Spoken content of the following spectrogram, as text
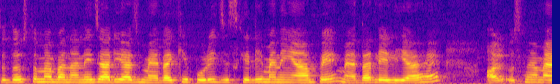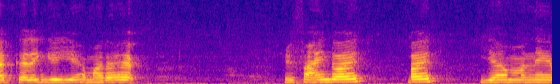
तो दोस्तों, मैं बनाने जा रही हूँ आज मैदा की पूड़ी जिसके लिए मैंने यहाँ पे मैदा ले लिया है। और उसमें हम ऐड करेंगे, ये हमारा है रिफाइंड ऑयल ऑयल यह मैंने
